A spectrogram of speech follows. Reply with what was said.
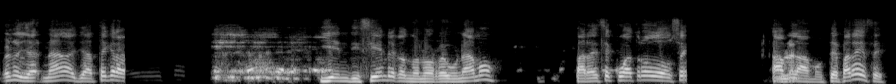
bueno, ya nada, ya te grabé. Y en diciembre, cuando nos reunamos para ese 412, hablamos. ¿Te parece?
